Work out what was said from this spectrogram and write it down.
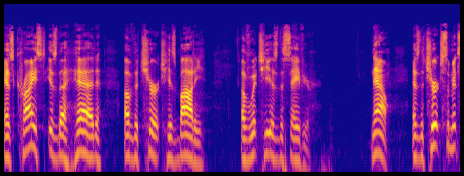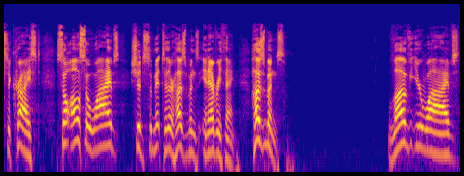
as Christ is the head of the church, his body, of which he is the Savior. Now, as the church submits to Christ, so also wives should submit to their husbands in everything. Husbands, Love your wives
